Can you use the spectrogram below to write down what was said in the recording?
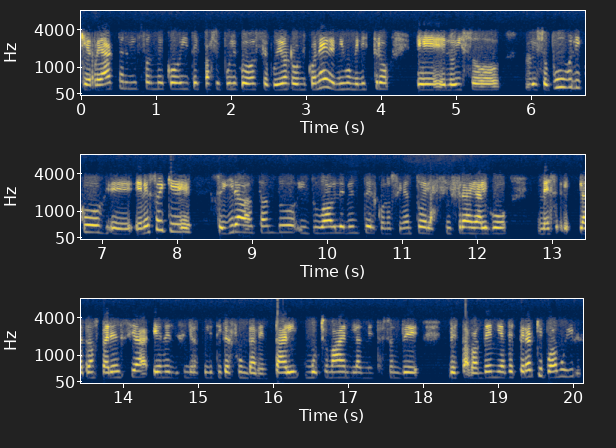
que redactan el informe COVID de espacio público se pudieron reunir con él, el mismo ministro eh, lo hizo lo hizo público. Eh, en eso hay que seguir avanzando. Indudablemente el conocimiento de las cifras es algo la transparencia en el diseño de las políticas es fundamental, mucho más en la administración de, esta pandemia, de esperar que podamos ir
